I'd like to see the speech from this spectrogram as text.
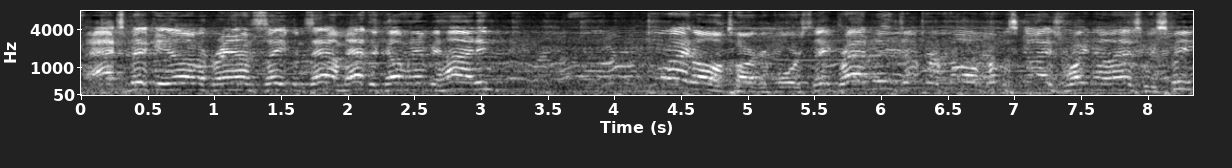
That's Mickey on the ground, safe and sound. Matthew coming in behind him. Right on target for us today. Brad Moon jumper falling from the skies right now as we speak.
